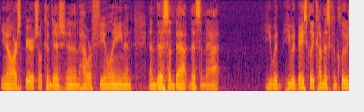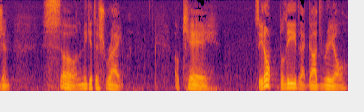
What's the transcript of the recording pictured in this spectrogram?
you know, our spiritual condition, how we're feeling, and, and this and that, this and that. He would, he would basically come to this conclusion. So, let me get this right. Okay. So you don't believe that God's real.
